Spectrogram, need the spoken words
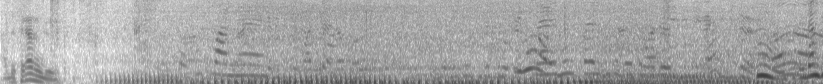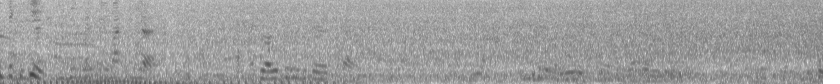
Ada serangga. Hmm, udang kecil-kecil. Mati je. Itu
